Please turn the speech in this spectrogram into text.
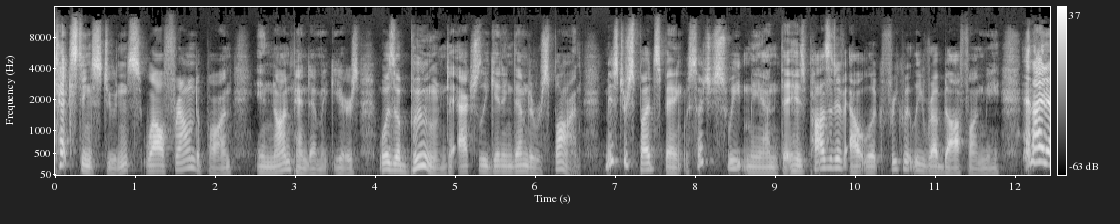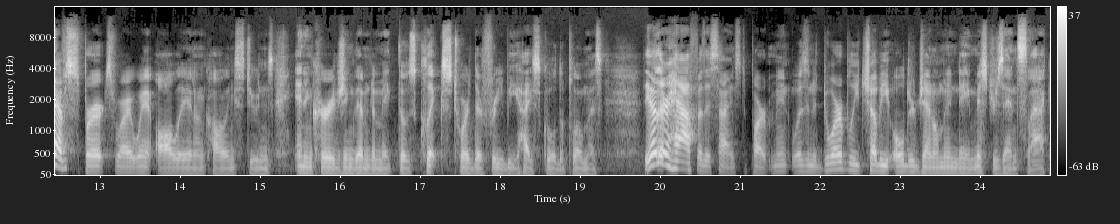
texting students, while frowned upon in non pandemic years, was a boon to actually getting them to respond. Mr. Spudspank was such a sweet man that his positive outlook frequently rubbed off on me, and I'd have spurts where I went all in on calling students and encouraging them to make those clicks toward their freebie high school diplomas. The other half of the science department was an adorably chubby older gentleman named Mr. Zenslack,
